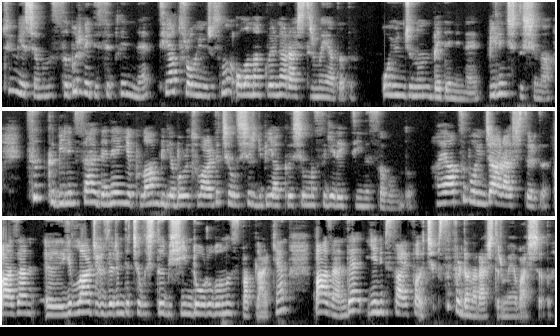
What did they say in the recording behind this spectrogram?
Tüm yaşamını sabır ve disiplinle tiyatro oyuncusunun olanaklarını araştırmaya adadı. Oyuncunun bedenine, bilinç dışına, tıpkı bilimsel deney yapılan bir laboratuvarda çalışır gibi yaklaşılması gerektiğini savundu hayatı boyunca araştırdı. Bazen e, yıllarca üzerinde çalıştığı bir şeyin doğruluğunu ispatlarken bazen de yeni bir sayfa açıp sıfırdan araştırmaya başladı.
